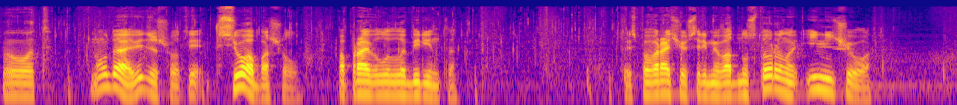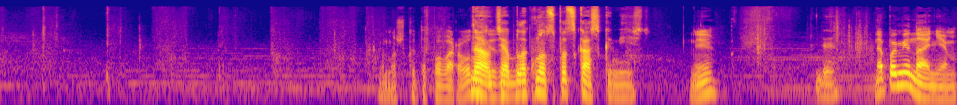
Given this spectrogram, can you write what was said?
Вот. ну да, видишь, вот все обошел по правилу лабиринта. То есть поворачиваю все время в одну сторону и ничего. Может, какой-то поворот. Да, у тебя блокнот с подсказками есть. Не? Да. Напоминанием.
